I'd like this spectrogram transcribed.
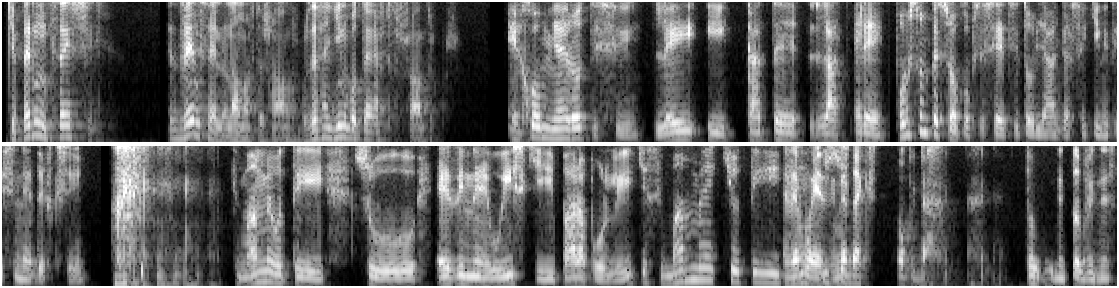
και παίρνουν θέση δεν θέλω να είμαι αυτός ο άνθρωπος. Δεν θα γίνω ποτέ αυτός ο άνθρωπος. Έχω μια ερώτηση. Λέει η Κάτε Λατρέ. Πώς τον πετσόκοψες έτσι το Λιάγκα σε εκείνη τη συνέντευξη; θυμάμαι ότι σου έδινε ουίσκι πάρα πολύ και θυμάμαι και ότι... Ε, δεν μου έδινε, είχε... εντάξει, όπινα. το έδινε, το έδινες.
